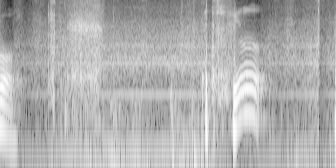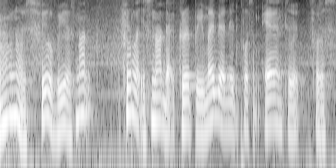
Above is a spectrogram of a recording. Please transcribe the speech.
Whoa. It's feel I don't know it's feel weird. It's not feel like it's not that grippy. Maybe I need to put some air into it first.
